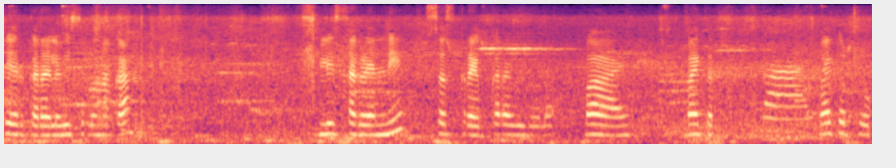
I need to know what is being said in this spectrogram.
शेअर करायला विसरू नका. प्लीज सगळ्यांनी सबस्क्राईब करा व्हिडिओला. बाय बाय कर. बाय कर शोक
